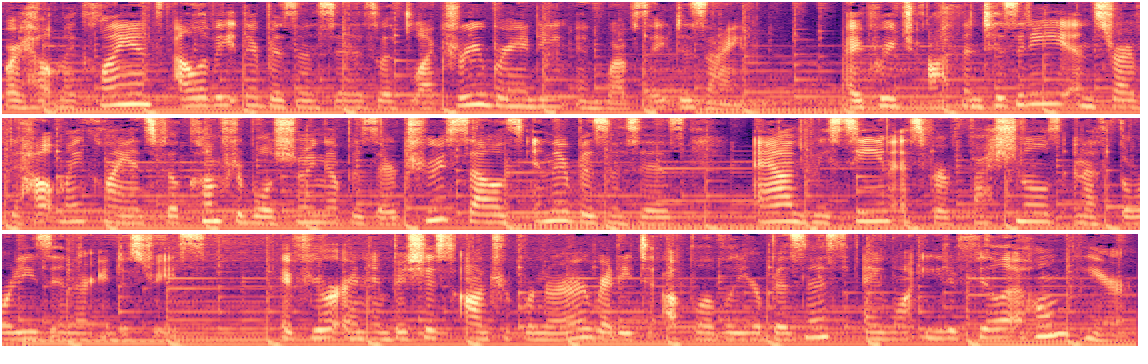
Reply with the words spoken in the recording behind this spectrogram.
where I help my clients elevate their businesses with luxury branding and website design. I preach authenticity and strive to help my clients feel comfortable showing up as their true selves in their businesses and be seen as professionals and authorities in their industries. If you're an ambitious entrepreneur ready to uplevel your business, I want you to feel at home here.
